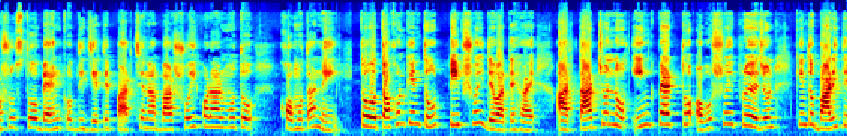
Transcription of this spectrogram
অসুস্থ ব্যাংক অবধি যেতে পারছে না বা সই করার মতো ক্ষমতা নেই। তো তখন কিন্তু টিপ সই দেওয়াতে হয়। আর তার জন্য ইঙ্ক প্যাড তো অবশ্যই প্রয়োজন, কিন্তু বাড়িতে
